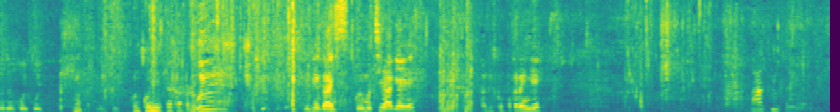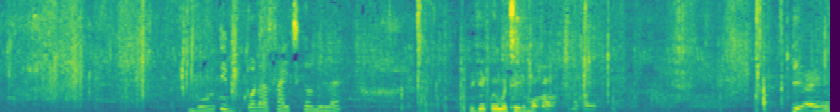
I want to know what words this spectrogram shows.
ये तो कोई कोई कोई कोई। ठीक है गाइस कोई मच्छी आ गया है। अब इसको पकड़ेंगे। बहुत ही बड़ा साइज़ का मिला है। देखिए कोई मच्छी। ये आए हैं।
